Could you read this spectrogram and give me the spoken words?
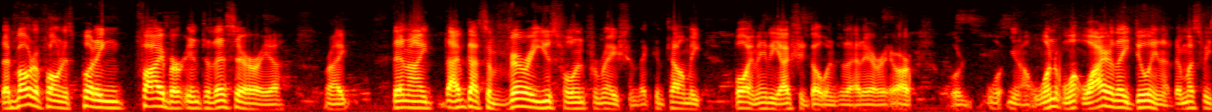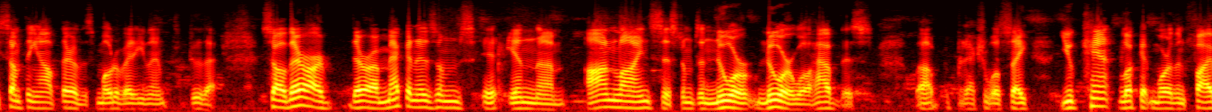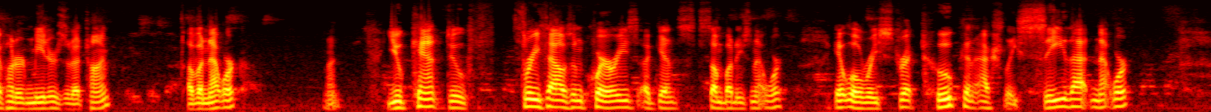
that Vodafone is putting fiber into this area, right, then I, I've got some very useful information that can tell me, boy, maybe I should go into that area, or, or you know, one, why are they doing it? There must be something out there that's motivating them to do that. So there are there are mechanisms in um, online systems, and NUAR NUAR will have this uh, protection. Will say you can't look at more than 500 meters at a time of a network. Right? You can't do 3,000 queries against somebody's network. It will restrict who can actually see that network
